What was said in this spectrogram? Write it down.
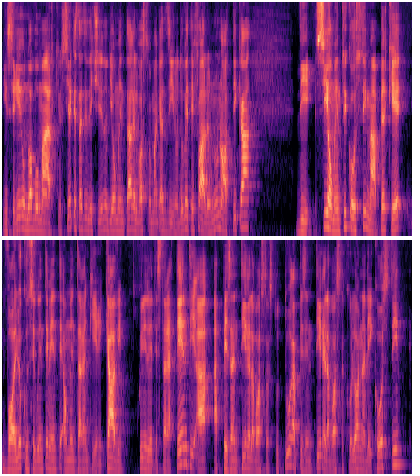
inserire un nuovo marchio, sia che state decidendo di aumentare il vostro magazzino, dovete farlo in un'ottica di sì aumento i costi, ma perché voglio conseguentemente aumentare anche i ricavi. Quindi dovete stare attenti a appesantire la vostra struttura, appesantire la vostra colonna dei costi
